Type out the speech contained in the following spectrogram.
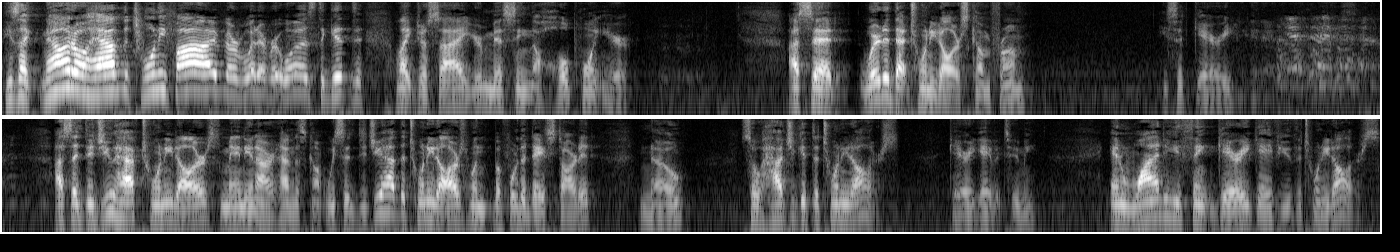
He's like, now I don't have the 25 or whatever it was to get to. I'm like, Josiah, you're missing the whole point here. I said, where did that $20 come from? He said, Gary. I said, did you have $20? Mandy and I are having this conversation. We said, did you have the $20 when, before the day started? No. So how'd you get the $20? Gary gave it to me. And why do you think Gary gave you the $20?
